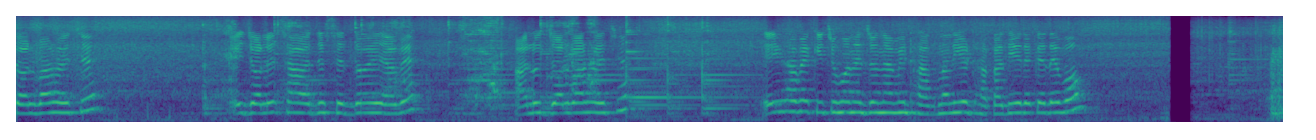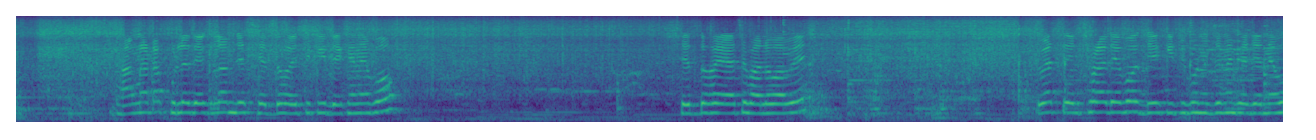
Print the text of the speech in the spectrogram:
জল বার হয়েছে। এই জলের সাহায্যে সেদ্ধ হয়ে যাবে। আলুর জল বার হয়েছে। এইভাবে কিছুক্ষণের জন্য আমি ঢাকনা দিয়ে ঢাকা দিয়ে রেখে দেব। ঢাকনাটা খুলে দেখলাম যে সেদ্ধ হয়েছে কি দেখে নেব। সেদ্ধ হয়ে আছে ভালোভাবে। এবার তেল ছড়া দেবো, দিয়ে কিছুক্ষণের জন্য ভেজে নেব।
